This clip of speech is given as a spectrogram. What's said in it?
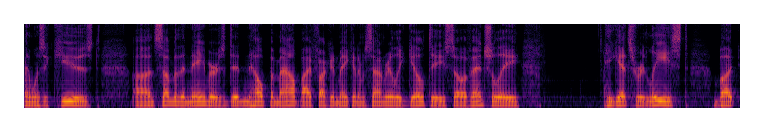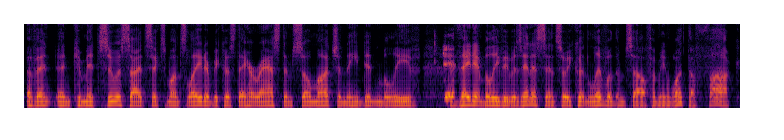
and was accused. Uh, some of the neighbors didn't help him out by fucking making him sound really guilty. So eventually he gets released but event and commits suicide six months later because they harassed him so much and he didn't believe Yeah. they didn't believe he was innocent, so he couldn't live with himself. I mean, what the fuck?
